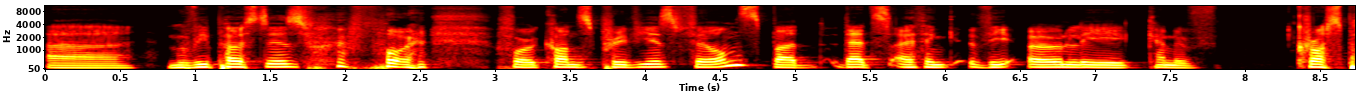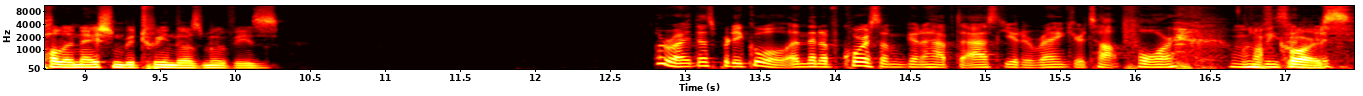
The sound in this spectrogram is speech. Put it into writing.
uh movie posters for for Kon's previous films, but that's I think the only kind of cross pollination between those movies. All right, that's pretty cool. And then, of course, I'm gonna have to ask you to rank your top four movies. Of course,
